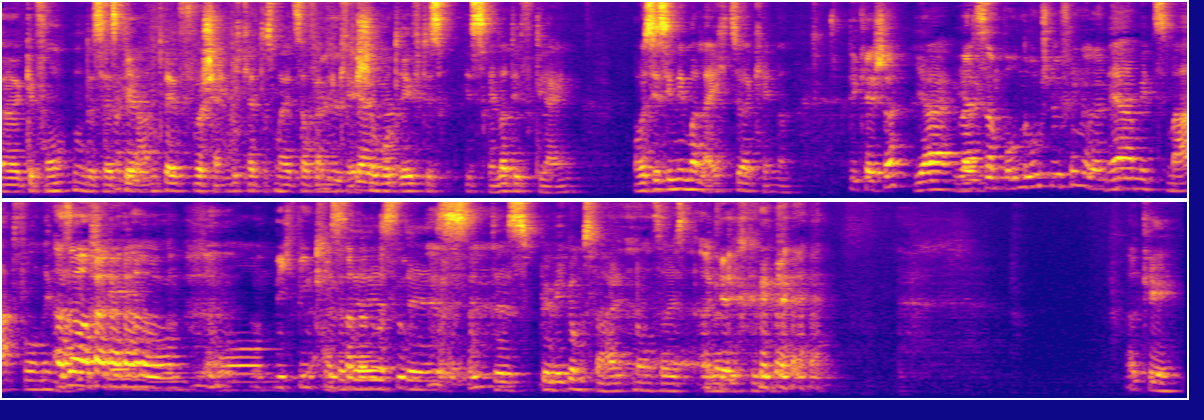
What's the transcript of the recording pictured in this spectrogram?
äh, gefunden. Das heißt, die Mhm. Okay. Antreffwahrscheinlichkeit, dass man jetzt auf einen wo ja. trifft, ist, ist relativ klein. Aber sie sind immer leicht zu erkennen. Die Cacher? Ja, Weil ja. sie am Boden rumschnüffeln, oder? Ja, mit Smartphone im Also, und, und nicht pinkeln, also sondern das, was das, das Bewegungsverhalten und so ist Okay. relativ typisch. Okay.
